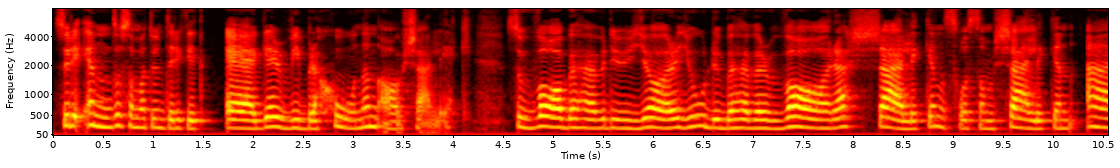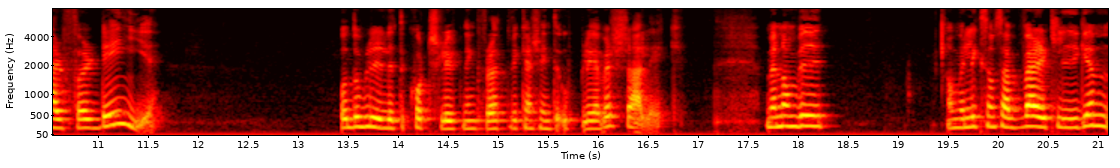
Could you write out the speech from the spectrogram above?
så är det ändå som att du inte riktigt äger vibrationen av kärlek. Så vad behöver du göra? Jo, du behöver vara kärleken så som kärleken är för dig. Och då blir det lite kortslutning för att vi kanske inte upplever kärlek. Men om vi, om vi liksom så verkligen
